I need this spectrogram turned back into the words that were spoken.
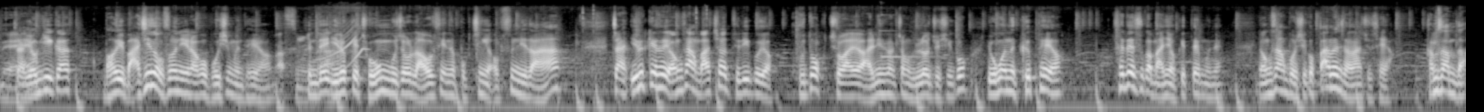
네. 자 여기가 거의 마지노선이라고 보시면 돼요 맞습니다. 근데 이렇게 좋은 구조로 나올 수 있는 복층이 없습니다 자 이렇게 해서 영상 맞춰 드리고요 구독 좋아요 알림 설정 눌러주시고 요거는 급해요 세대수가 많이 없기 때문에 영상 보시고 빠른 전화 주세요 감사합니다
